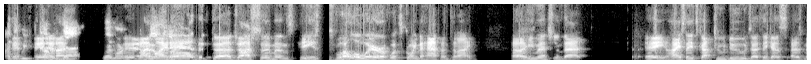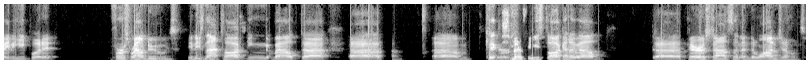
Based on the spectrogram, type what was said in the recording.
I think we've covered and that. Ahead, and I Bill, might add that uh, Josh Simmons, he's well aware of what's going to happen tonight. Uh, he mentioned that, hey, Ohio State's got two dudes, I think, as, as maybe he put it, first round dudes. And he's not talking about uh, uh um, kickers, Smith. he's talking about uh, Paris Johnson and Dawand Jones.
